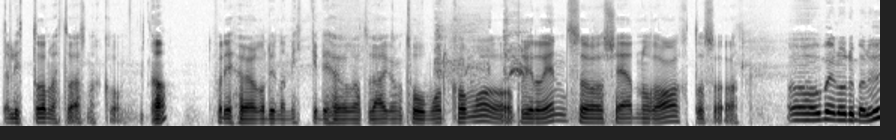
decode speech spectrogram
Det er lytteren vet du hva jeg snakker om. Ja. For de hører dynamikken, de hører at hver gang Tormod kommer og bryter inn, så skjer det noe rart, og så... Hva mener du med det?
